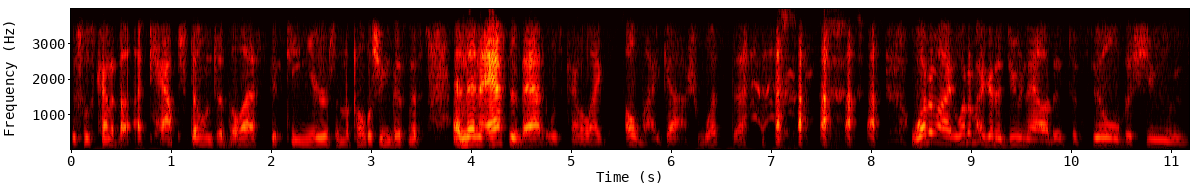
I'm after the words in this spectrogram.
this was kind of a, a capstone to the last 15 years in the publishing business and then after that it was kind of like oh my gosh what uh, what am I what am I going to do now to, to fill the shoes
